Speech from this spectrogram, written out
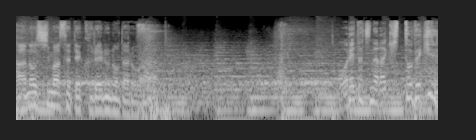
楽しませてくれるのだろうな。俺たちならきっとできる。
